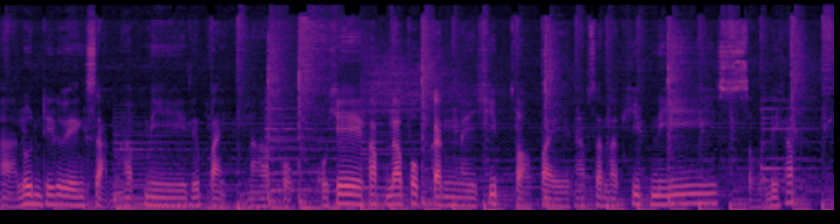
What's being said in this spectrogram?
อ่ารุ่นที่ตัวเองสั่งครับมีหรือเปล่านะครับผมโอเคครับแล้วพบกันในคลิปต่อไปนะครับสำหรับคลิปนี้ สวัสดีครับ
